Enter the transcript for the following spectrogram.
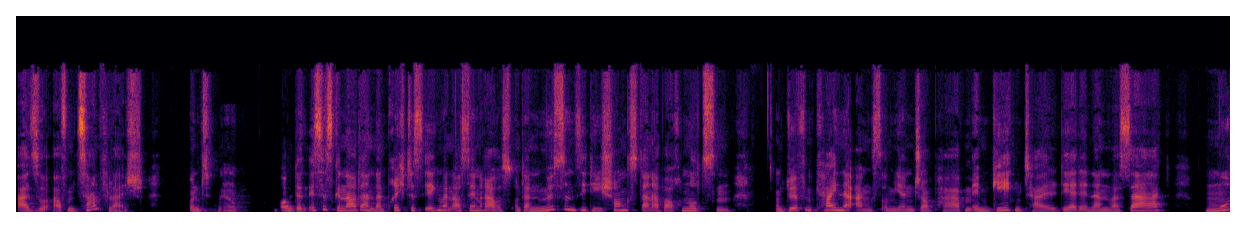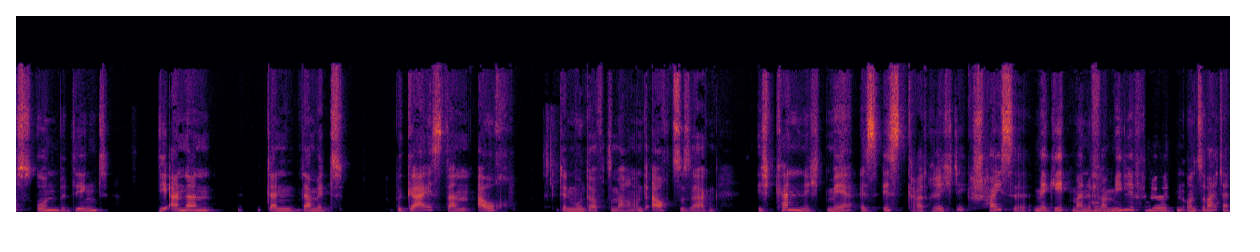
also auf dem Zahnfleisch. Und, ja. und dann ist es genau dann, dann bricht es irgendwann aus denen raus. Und dann müssen sie die Chance dann aber auch nutzen und dürfen keine Angst um ihren Job haben. Im Gegenteil, der, der dann was sagt, muss unbedingt die anderen dann damit begeistern, auch den Mund aufzumachen und auch zu sagen, ich kann nicht mehr, es ist gerade richtig scheiße, mir geht meine hm. Familie flöten und so weiter.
